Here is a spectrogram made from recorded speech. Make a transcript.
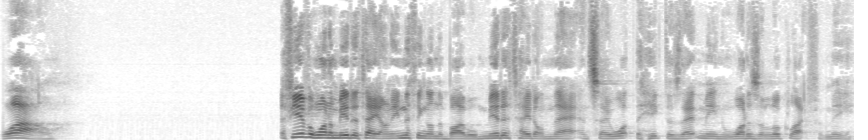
Wow. If you ever want to meditate on anything on the Bible, meditate on that and say, What the heck does that mean? What does it look like for me?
